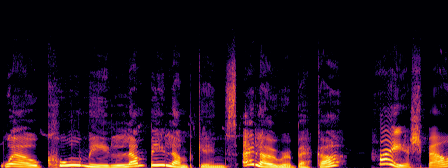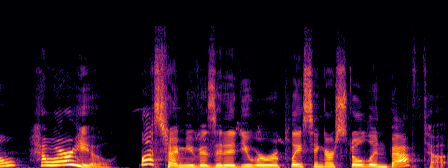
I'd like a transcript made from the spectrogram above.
Well, call me Lumpy Lumpkins. Hello, Rebecca. Hi, Ishbel. How are you? Last time you visited, you were replacing our stolen bathtub.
